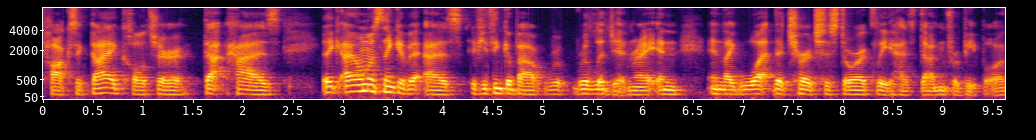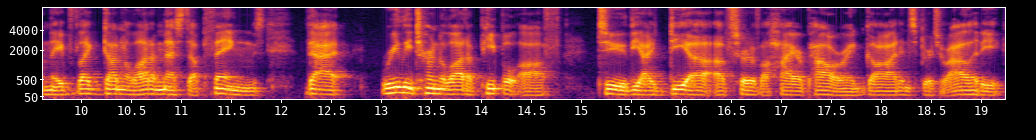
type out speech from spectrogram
toxic diet culture that has like I almost think of it as if you think about re- religion, right? And and like what the church historically has done for people and they've like done a lot of messed up things that really turned a lot of people off to the idea of sort of a higher power and God and spirituality.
